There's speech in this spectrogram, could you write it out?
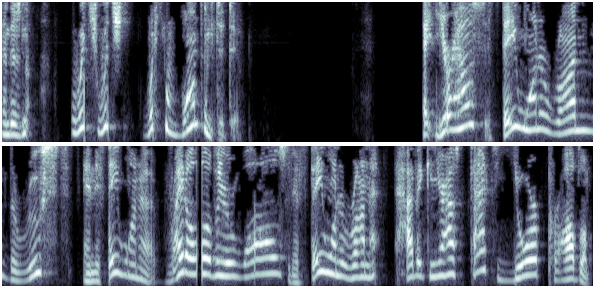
and there's no which which what do you want them to do? At your house, if they want to run the roost and if they want to write all over your walls and if they want to run havoc in your house, that's your problem.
